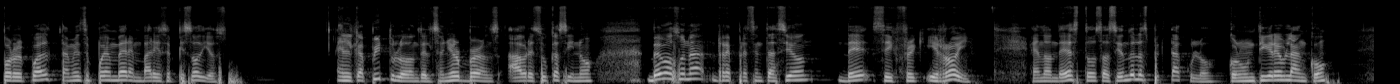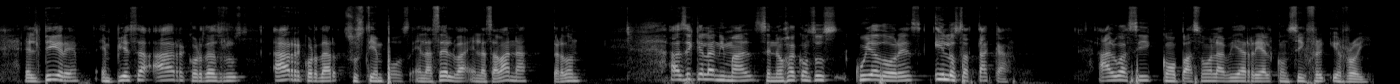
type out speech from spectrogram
por el cual también se pueden ver en varios episodios. En el capítulo donde el señor Burns abre su casino, vemos una representación de Siegfried y Roy, en donde estos, haciendo el espectáculo con un tigre blanco, el tigre empieza a recordar sus, a recordar sus tiempos en la selva, en la sabana, perdón. Así que el animal se enoja con sus cuidadores y los ataca. Algo así como pasó en la vida real con Siegfried y Roy.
